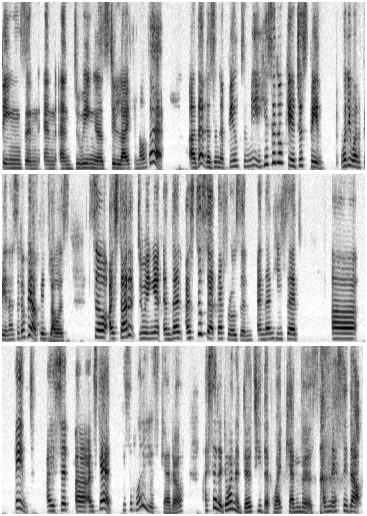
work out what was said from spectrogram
things and and and doing a still life and all that. Uh, that doesn't appeal to me. He said, okay, just paint. What do you want to paint? I said, okay, I'll paint flowers. So I started doing it, and then I still sat there frozen. And then he said, uh, "Paint." I said, uh, "I'm scared." He said, "What are you scared of?" I said, "I don't want to dirty that white canvas. I mess it up."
